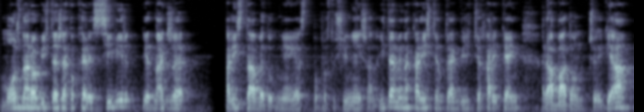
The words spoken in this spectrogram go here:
Można robić też jako carry Sivir, jednakże Kalista według mnie jest po prostu silniejsza. Itemy na Kaliście to jak widzicie Hurricane, Rabadon czy GA.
